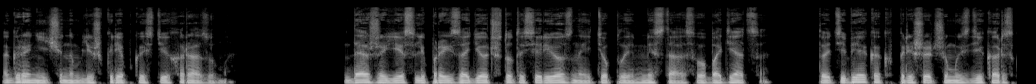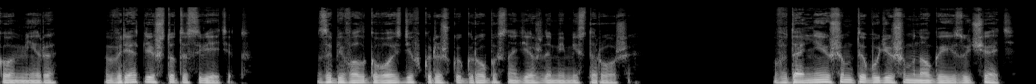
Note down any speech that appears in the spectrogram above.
ограниченным лишь крепкостью их разума. Даже если произойдет что-то серьезное и теплые места освободятся, то тебе, как пришедшему из дикарского мира, вряд ли что-то светит. Забивал гвозди в крышку гроба с надеждами мистер Роши. В дальнейшем ты будешь много изучать,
